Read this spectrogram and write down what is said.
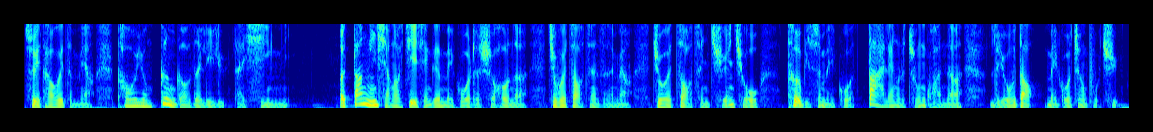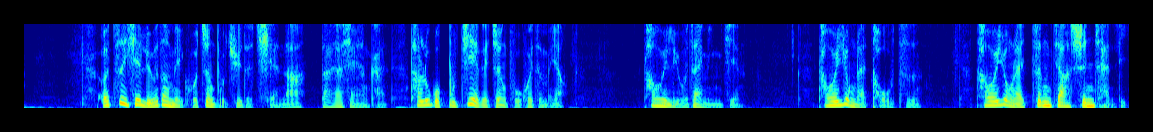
所以他会怎么样？他会用更高的利率来吸引你。而当你想要借钱给美国的时候呢，就会造成怎么样？就会造成全球，特别是美国大量的存款呢流到美国政府去。而这些流到美国政府去的钱呢？大家想想看，他如果不借给政府会怎么样？他会留在民间，他会用来投资，他会用来增加生产力，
